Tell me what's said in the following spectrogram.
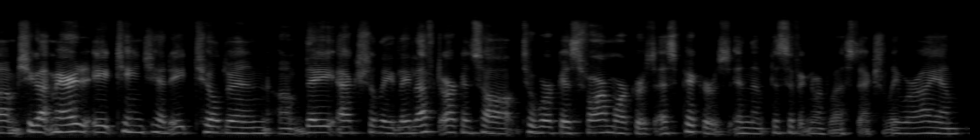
Um, she got married at 18. She had eight children. Um, they actually they left Arkansas to work as farm workers, as pickers in the Pacific Northwest, actually, where I am.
